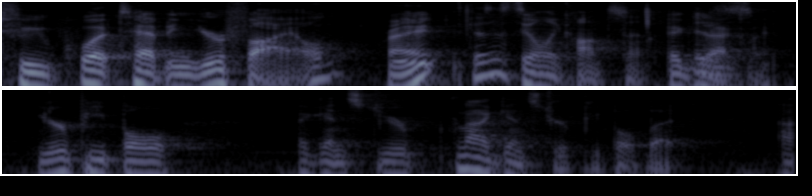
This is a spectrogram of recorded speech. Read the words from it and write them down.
to what's happening in your file, right? because it's the only constant. Exactly. Your people against your not against your people, but uh,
